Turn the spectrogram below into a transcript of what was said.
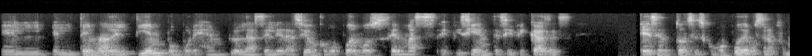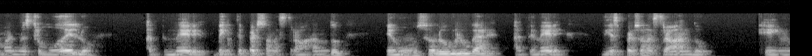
el, el, tema del tiempo, por ejemplo, la aceleración, cómo podemos ser más eficientes y eficaces, es entonces cómo podemos transformar nuestro modelo a tener 20 personas trabajando en un solo lugar, a tener 10 personas trabajando en,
